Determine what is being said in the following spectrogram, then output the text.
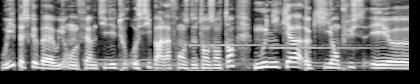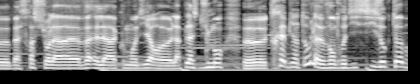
Oui, parce que bah oui, on fait un petit détour aussi par la France de temps en temps. Monica qui en plus est, bah, sera sur la, comment dire la place du Mans très bientôt, le vendredi 6 octobre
